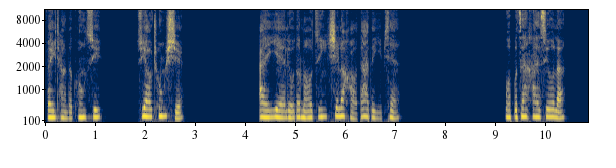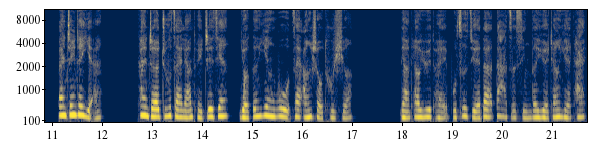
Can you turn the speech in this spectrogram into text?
非常的空虚，需要充实。艾叶流的毛巾湿了好大的一片。我不再害羞了，半睁着眼，看着猪仔两腿之间有根硬物在昂首吐舌，两条玉腿不自觉的大字形的越张越开。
